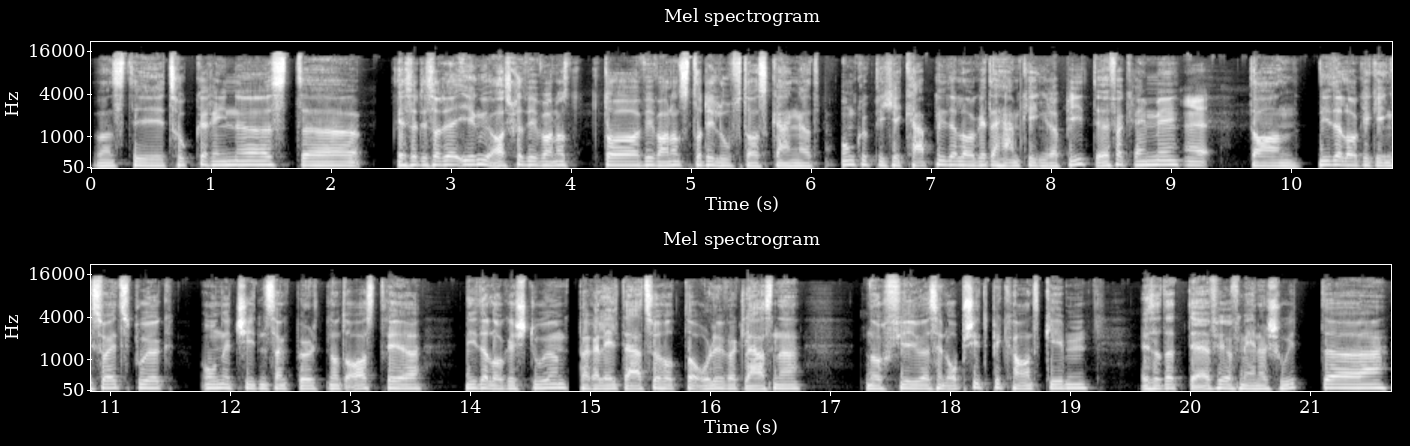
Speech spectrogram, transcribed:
Wenn du dich zurückerinnerst, äh, also das hat ja irgendwie ausgeschaut, wie wenn uns da, wie wenn uns da die Luft ausgegangen. Unglückliche Cup-Niederlage daheim gegen Rapid, Öferkremme, Äh, dann Niederlage gegen Salzburg, Unentschieden St. Pölten und Austria, Niederlage Sturm. Parallel dazu hat der Oliver Glasner nach vier Jahren seinen Abschied bekannt gegeben. Also der Teufel auf meiner Schulter,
